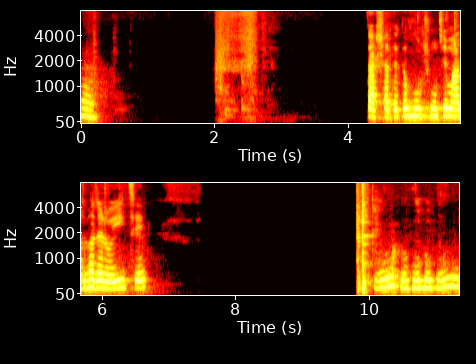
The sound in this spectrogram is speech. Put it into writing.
হুম, তার সাথে তো মুচমুচে মাছ ভাজা রয়েইছে। হুম হুম হুম হুম।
